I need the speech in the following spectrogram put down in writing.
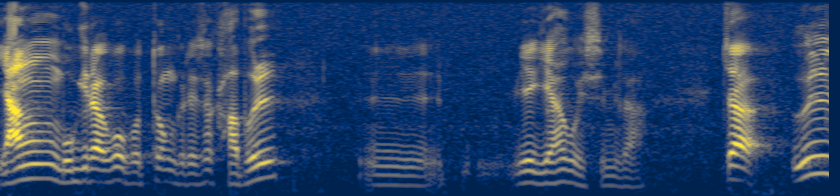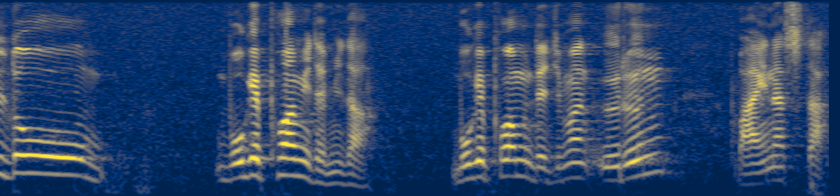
양목이라고 보통 그래서 갑을 에, 얘기하고 있습니다. 자, 을도 목에 포함이 됩니다. 목에 포함은 되지만 을은 마이너스다.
